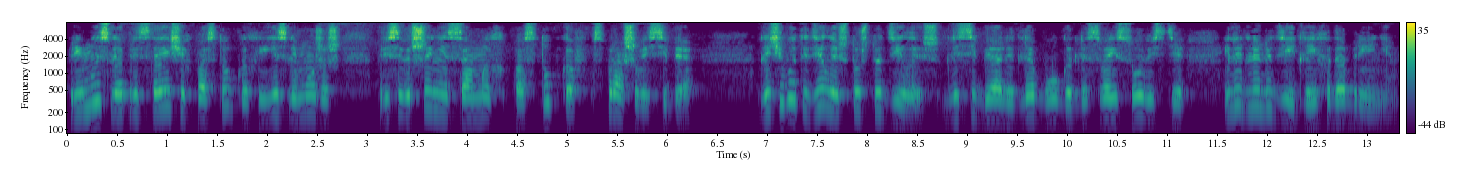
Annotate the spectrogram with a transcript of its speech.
При мысли о предстоящих поступках, и если можешь при совершении самых поступков, спрашивай себя, для чего ты делаешь то, что делаешь? Для себя ли, для Бога, для своей совести или для людей, для их одобрения?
